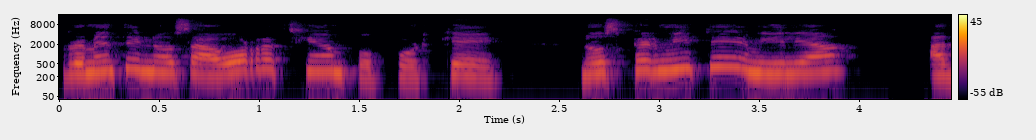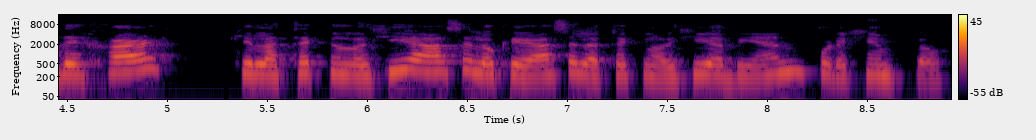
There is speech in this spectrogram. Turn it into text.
realmente nos ahorra tiempo, porque nos permite, Emilia, a dejar que la tecnología hace lo que hace la tecnología bien. Por ejemplo,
